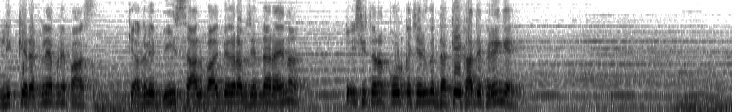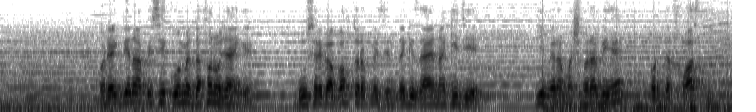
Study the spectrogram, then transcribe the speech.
लिख के रख लें अपने पास कि अगले 20 साल बाद भी अगर आप ज़िंदा रहे ना तो इसी तरह कोर्ट कचहरियों के धक्के खाते फिरेंगे। और एक दिन आप इसी कुएँ में दफन हो जाएँगे। दूसरे का वक्त और अपनी ज़िंदगी ज़ाया ना कीजिए। ये मेरा मशवरा भी है और दरख्वास्त भी।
